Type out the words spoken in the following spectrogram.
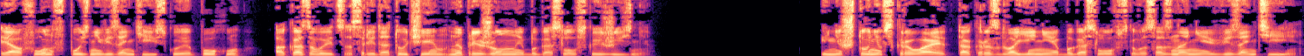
И Афон в поздневизантийскую эпоху оказывается средоточием напряженной богословской жизни. И ничто не вскрывает так раздвоение богословского сознания в Византии,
